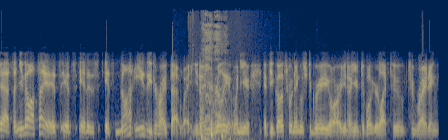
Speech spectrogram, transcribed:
Yes, and you know I'll tell you it's it's it is it's not easy to write that way. You know, you really when you if you go through an English degree or you know you devote your life to to writing,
